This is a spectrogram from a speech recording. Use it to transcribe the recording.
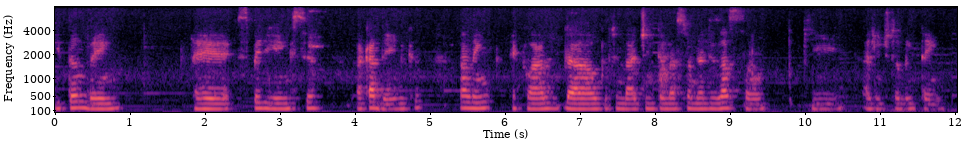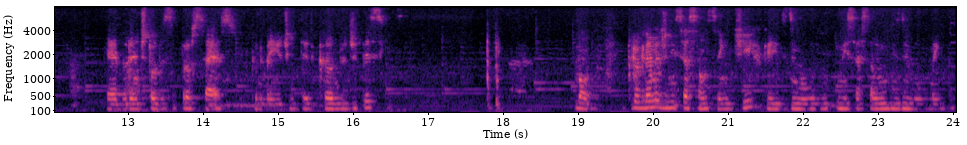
e também é, experiência acadêmica, além, é claro, da oportunidade de internacionalização que a gente também tem é, durante todo esse processo, por meio de intercâmbio de pesquisa. Bom, o programa de iniciação científica e iniciação em desenvolvimento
